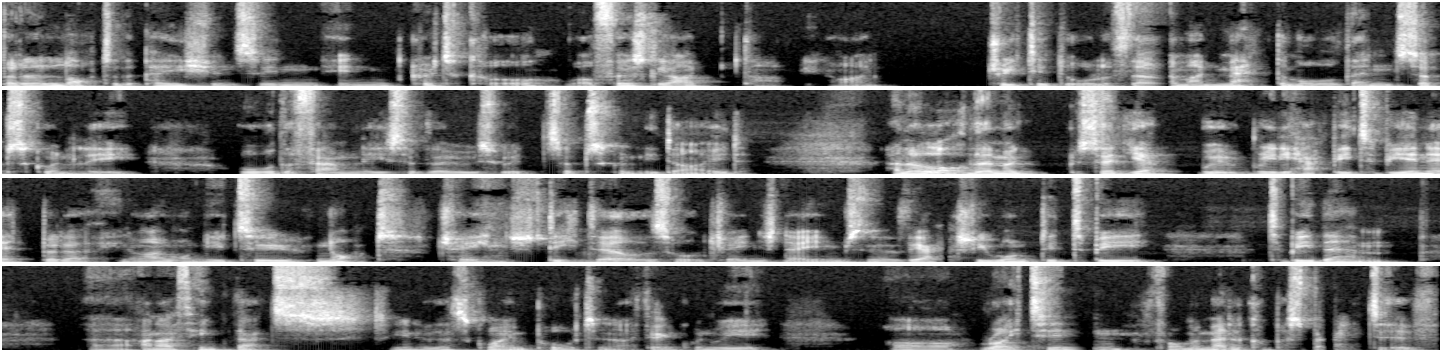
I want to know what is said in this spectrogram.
but a lot of the patients in in critical. Well, firstly, I you know I treated all of them. I'd met them all then subsequently, all the families of those who had subsequently died. And a lot of them said, "Yeah, we're really happy to be in it, but uh, you know, I want you to not change details or change names. You know, they actually wanted to be to be them." Uh, and I think that's you know that's quite important. I think when we are writing from a medical perspective,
